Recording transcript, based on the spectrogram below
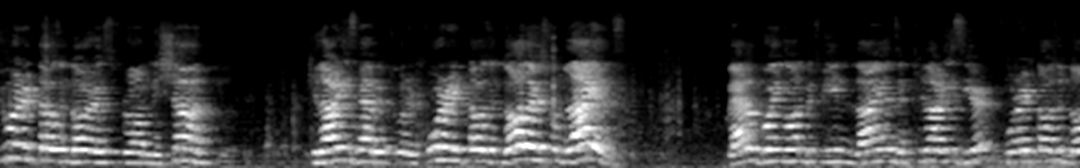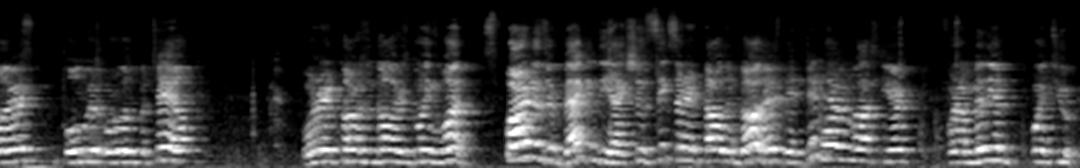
$200,000 from Nishan. Kilaris having $200,000. $400,000 from Lions. Battle going on between Lions and Kilaris here. $400,000. Urvil, Urvil Patel. $400,000 going one. Spartans are back in the action. $600,000. They did have him last year for a million point two.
